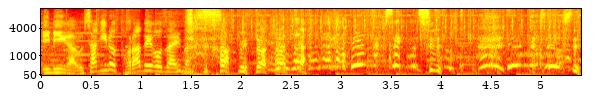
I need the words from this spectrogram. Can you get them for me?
耳がウサギの虎でございます。変な生物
